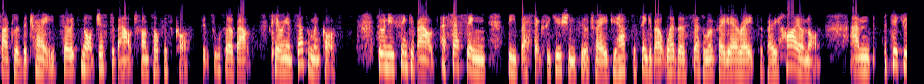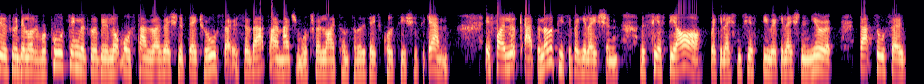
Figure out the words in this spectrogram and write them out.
cycle of the trade. So it's not just about front office costs, it's also about clearing and settlement costs. So when you think about assessing the best execution for your trade, you have to think about whether settlement failure rates are very high or not. And particularly, there's going to be a lot of reporting. There's going to be a lot more standardization of data also. So that, I imagine, will throw light on some of the data quality issues again. If I look at another piece of regulation, the CSDR regulation, CSD regulation in Europe, that's also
